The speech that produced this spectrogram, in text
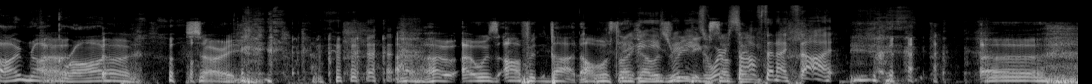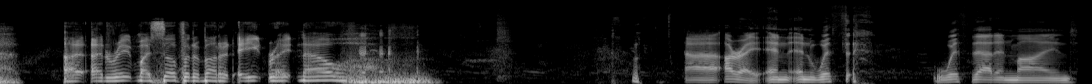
I'm not Gron. Oh, sorry. I, I, I was off in thought, almost like I Maybe- was maybe reading he's worse something. off than I thought. Uh, I, I'd rate myself at about an eight right now. Uh, all right, and and with with that in mind,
